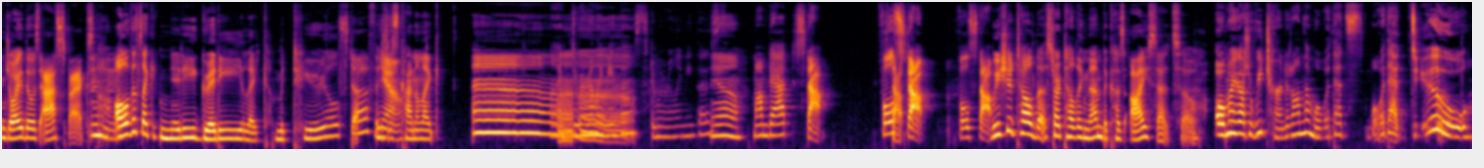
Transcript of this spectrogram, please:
enjoy those aspects Mhm. all of this like nitty gritty like material stuff is Yeah. just kind of like uh, like, do we really need this? Do we really need this? yeah Mom, Dad, stop. Full Stop. stop. Full stop. we should tell the start telling them because i said so oh my gosh, if we turned it on them, what would that what would that do?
